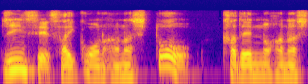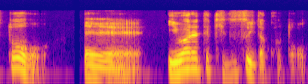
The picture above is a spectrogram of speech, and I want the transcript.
人生最高の話と、家電の話と、えー言われて傷ついたこと。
